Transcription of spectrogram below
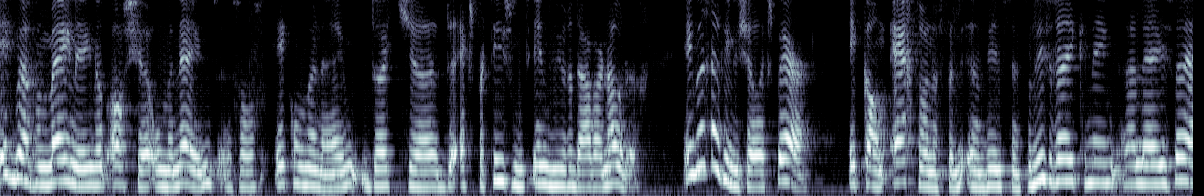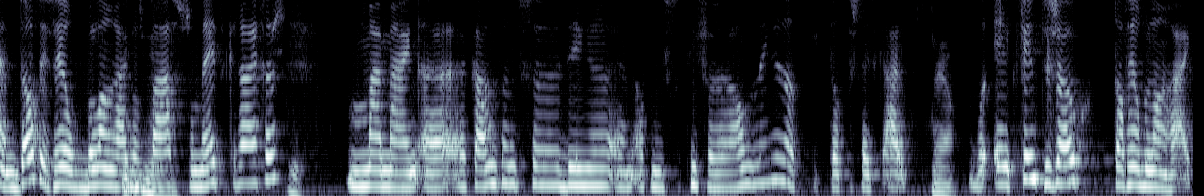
Ik ben van mening dat als je onderneemt, zoals ik onderneem, dat je de expertise moet inhuren daar waar nodig. Ik ben geen financieel expert. Ik kan echt wel een, winst- en verliesrekening eh, lezen. En dat is heel belangrijk als basis om mee te krijgen. Maar mijn eh accountants eh, dingen en administratieve handelingen, dat, dat besteed ik uit. Ja. En ik vind dus ook dat heel belangrijk.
